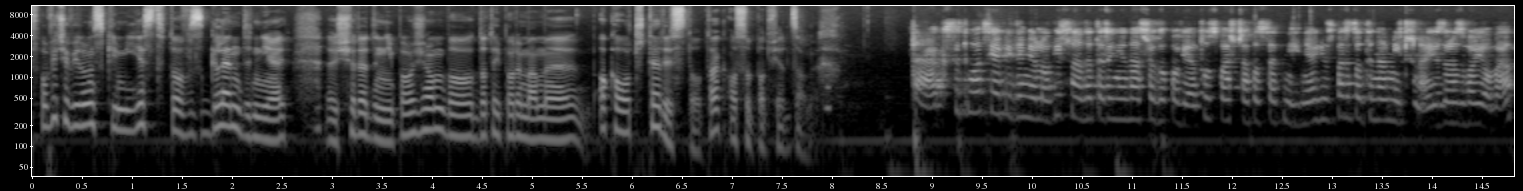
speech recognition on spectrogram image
W powiecie wieluńskim jest to względnie średni poziom, bo do tej pory mamy około 400 tak, osób potwierdzonych. Tak, sytuacja epidemiologiczna na terenie naszego powiatu, zwłaszcza w ostatnich dniach, jest bardzo dynamiczna, jest rozwojowa,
